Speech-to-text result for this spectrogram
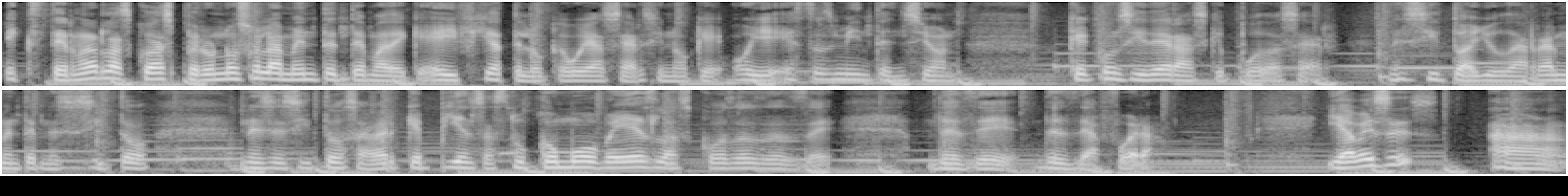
externar las cosas, pero no solamente en tema de que, hey, fíjate lo que voy a hacer, sino que, oye, esta es mi intención, ¿qué consideras que puedo hacer? Necesito ayuda, realmente necesito, necesito saber qué piensas tú, cómo ves las cosas desde, desde, desde afuera. Y a veces, ah,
